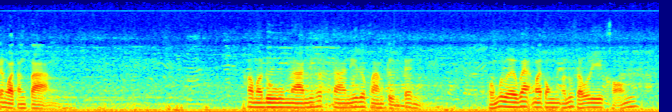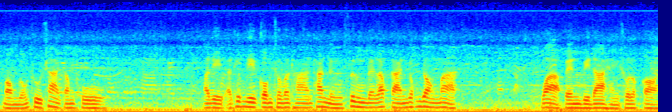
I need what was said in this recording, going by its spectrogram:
จังหวัดต่างๆ เข้ามาดูงานนิทรรศการนี้ด้วยความตื่นเต้น ผมก็เลยแวะมาตรงอนุสาวรีย์ของหม่อมหลวงชูชาติกัมพู อดีตอธิบดีกรมชลประทานท่านหนึ่ง ซึ่งได้รับการยกย่องมาก ว่าเป็นบิดาแห่งชลกร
